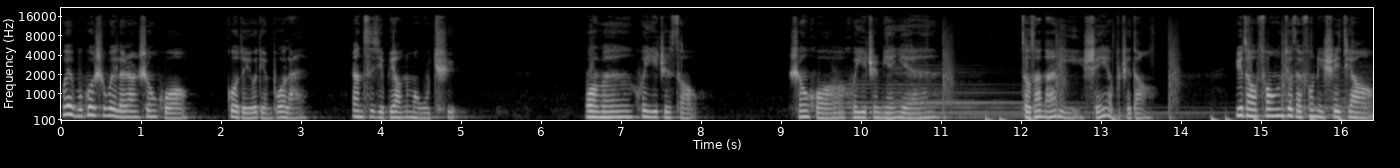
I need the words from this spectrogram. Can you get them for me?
我也不过是为了让生活过得有点波澜，让自己不要那么无趣。我们会一直走。”生活会一直绵延，走到哪里谁也不知道。遇到风就在风里睡觉，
